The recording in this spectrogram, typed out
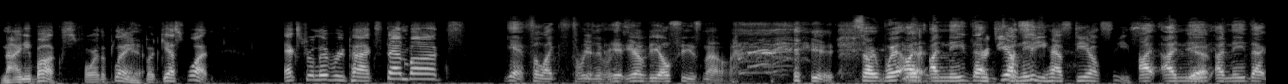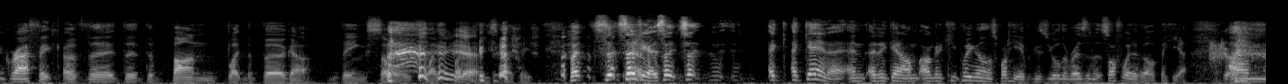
90 bucks for the plane. Yeah. But guess what? Extra livery packs, 10 bucks. yeah, for like three You- liveries. You have DLCs now. So where Yeah. I, I need Your that. I DLC need, has DLCs. I, I need Yeah. I need that graphic of the, the, the bun, like the burger, being sold like, like Yeah. piece by piece. But so, so, yeah, so, so a- again, and, and again, I'm, I'm going to keep putting you on the spot here because you're the resident software developer here. Um,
